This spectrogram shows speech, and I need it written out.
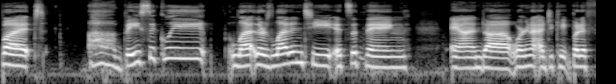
But uh, basically, le- there's lead in tea, it's a thing, and uh, we're going to educate. But if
